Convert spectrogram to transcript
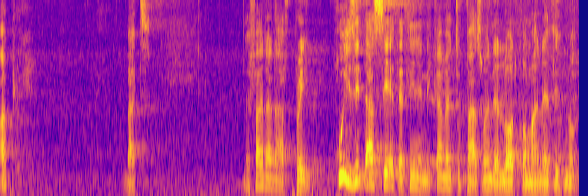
I pray. But the fact that I've prayed, who is it that saith a thing and it cometh to pass when the Lord commandeth it not?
